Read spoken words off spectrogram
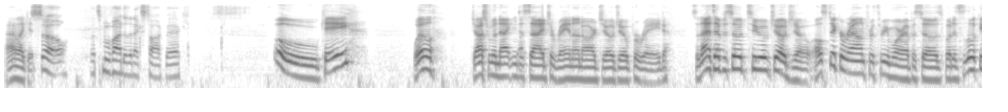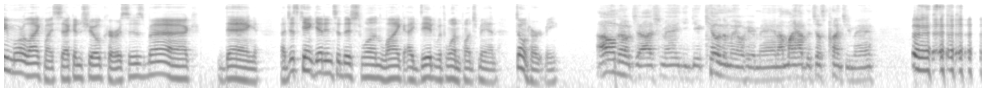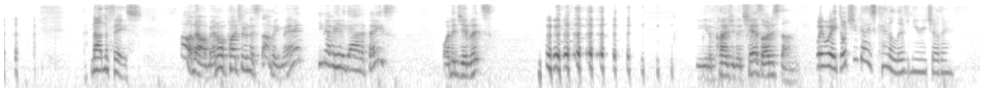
I like it. So, let's move on to the next talk back. Okay. Well, Joshua Knighton decide to rain on our JoJo parade. So that's episode two of JoJo. I'll stick around for three more episodes, but it's looking more like my second show curse is back. Dang. I just can't get into this one like I did with One Punch Man. Don't hurt me. I don't know, Josh, man. You, you're killing them out here, man. I might have to just punch you, man. Not in the face. Oh no, man! I'm gonna punch him in the stomach, man. You never hit a guy in the face or the giblets. you either punch in the chest or the stomach. Wait, wait. Don't you guys kind of live near each other?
